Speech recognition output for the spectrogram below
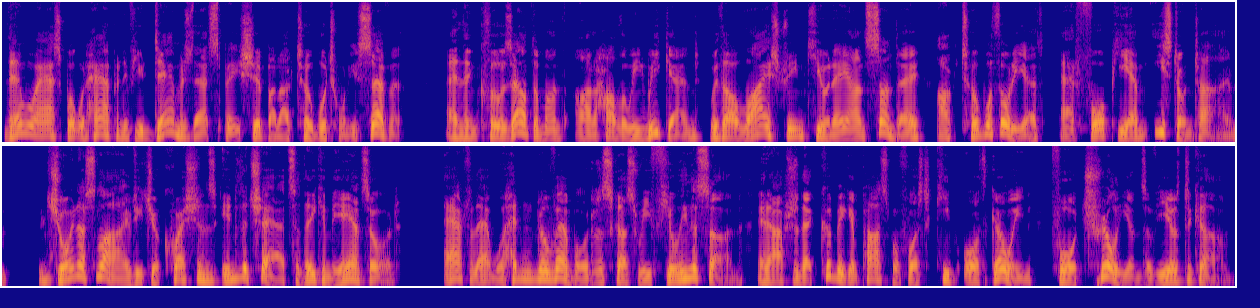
Then we'll ask what would happen if you damaged that spaceship on October 27th. and then close out the month on Halloween weekend with our live stream Q&A on Sunday, October 30th at 4 p.m. Eastern Time. Join us live to get your questions into the chat so they can be answered. After that, we'll head into November to discuss refueling the sun, an option that could make it possible for us to keep Earth going for trillions of years to come.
